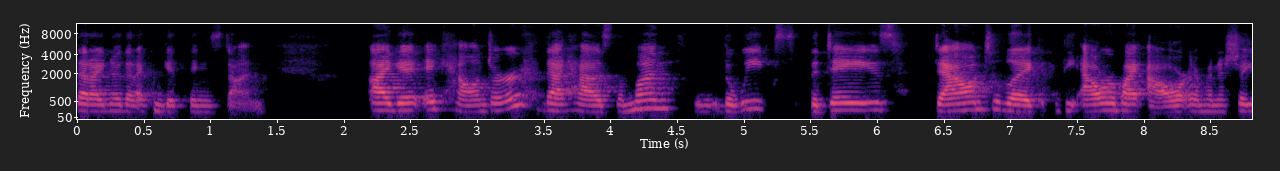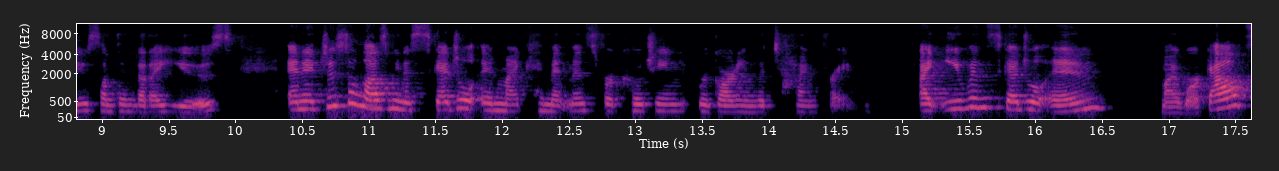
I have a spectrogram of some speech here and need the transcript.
that I know that I can get things done. I get a calendar that has the month, the weeks, the days, down to like the hour by hour. I'm going to show you something that I use. And it just allows me to schedule in my commitments for coaching regarding the time frame. I even schedule in my workouts,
